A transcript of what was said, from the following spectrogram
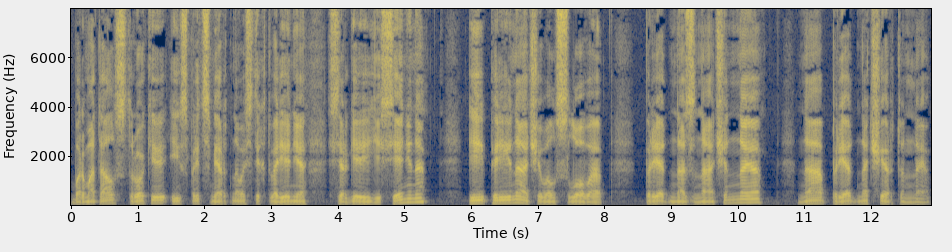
бормотал строки из предсмертного стихотворения Сергея Есенина и переиначивал слово «предназначенное» на «предначертанное».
